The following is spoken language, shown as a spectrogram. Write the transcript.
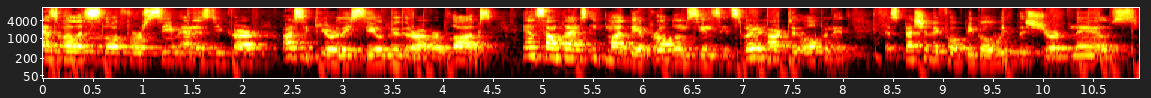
as well as slot for SIM and SD card, are securely sealed with rubber plugs, and sometimes it might be a problem since it's very hard to open it, especially for people with the short nails.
